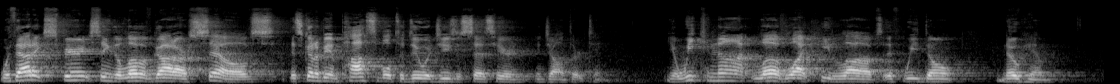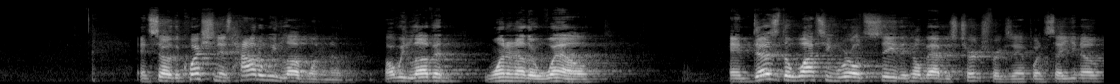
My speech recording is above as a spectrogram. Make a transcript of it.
without experiencing the love of God ourselves, it's going to be impossible to do what Jesus says here in John 13. You know, we cannot love like he loves if we don't know him. And so the question is how do we love one another? Are we loving one another well? And does the watching world see the Hill Baptist Church, for example, and say, you know,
